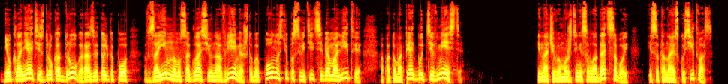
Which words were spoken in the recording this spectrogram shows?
Не уклоняйтесь друг от друга, разве только по взаимному согласию на время, чтобы полностью посвятить себя молитве, а потом опять будьте вместе. Иначе вы можете не совладать с собой – и сатана искусит вас.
